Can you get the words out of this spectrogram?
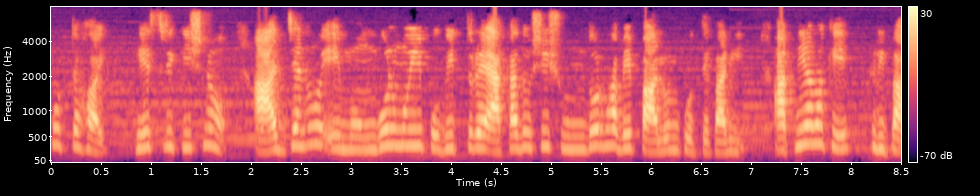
করতে হয়। হে শ্রীকৃষ্ণ, আজ যেন এই মঙ্গলময়ী পবিত্র একাদশী সুন্দরভাবে পালন করতে পারি। আপনি আমাকে কৃপা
